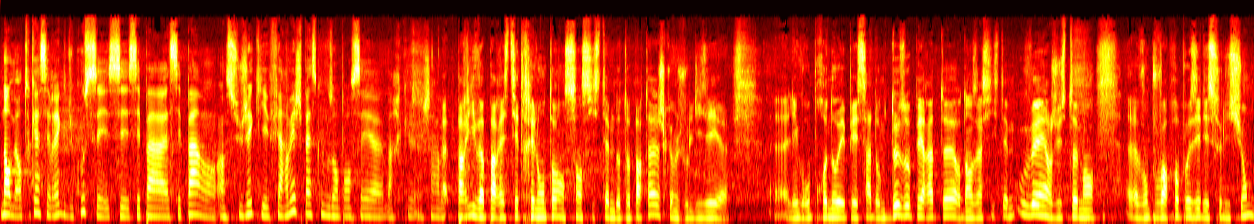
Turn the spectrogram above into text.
Non, mais en tout cas, c'est vrai que du coup, c'est c'est pas c'est pas un, sujet qui est fermé. Je sais pas ce que vous en pensez, Marc Charles. Bah, Paris va pas rester très longtemps sans système d'autopartage, comme je vous le disais. Euh, les groupes Renault et PSA, donc deux opérateurs dans un système ouvert justement, euh, vont pouvoir proposer des solutions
